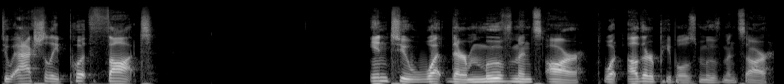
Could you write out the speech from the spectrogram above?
to actually put thought into what their movements are, what other people's movements are.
